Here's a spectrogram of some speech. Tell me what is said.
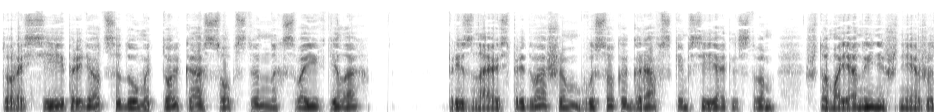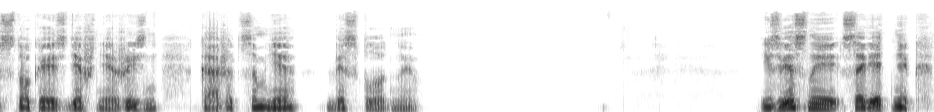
то России придется думать только о собственных своих делах. Признаюсь пред вашим высокографским сиятельством, что моя нынешняя жестокая здешняя жизнь кажется мне бесплодную. Известный советник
